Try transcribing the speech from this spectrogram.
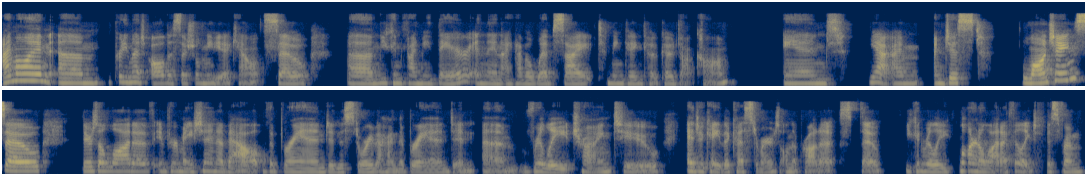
I'm on um, pretty much all the social media accounts. So um, you can find me there. And then I have a website, minkaandcoco.com. And yeah, I'm I'm just launching. So there's a lot of information about the brand and the story behind the brand and um, really trying to educate the customers on the products. So you can really learn a lot i feel like just from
